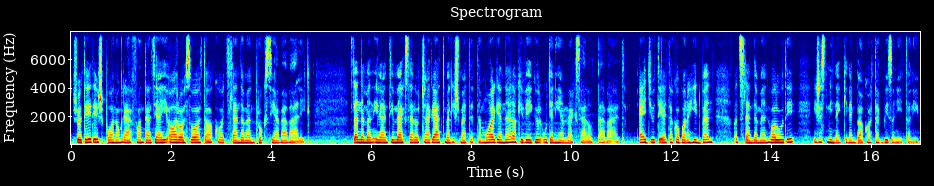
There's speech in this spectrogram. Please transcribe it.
Sötét és pornográf fantáziái arról szóltak, hogy Slenderman proxiává válik. Slenderman iránti megszállottságát megismertette Morgannel, aki végül ugyanilyen megszállottá vált. Együtt éltek abban a hitben, hogy Slenderman valódi, és ezt mindenkinek be akarták bizonyítani.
